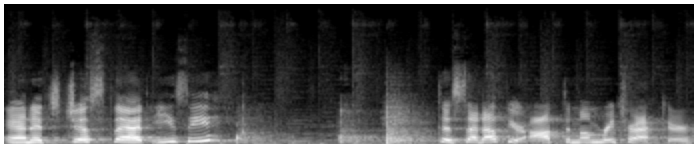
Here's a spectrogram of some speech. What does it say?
And it's just that easy to set up your optimum retractor.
